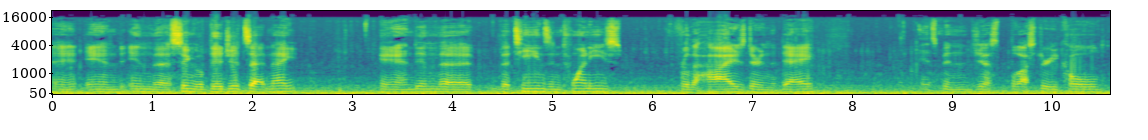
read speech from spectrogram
and in the single digits at night and in the the teens and 20s for the highs during the day. It's been just blustery cold.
